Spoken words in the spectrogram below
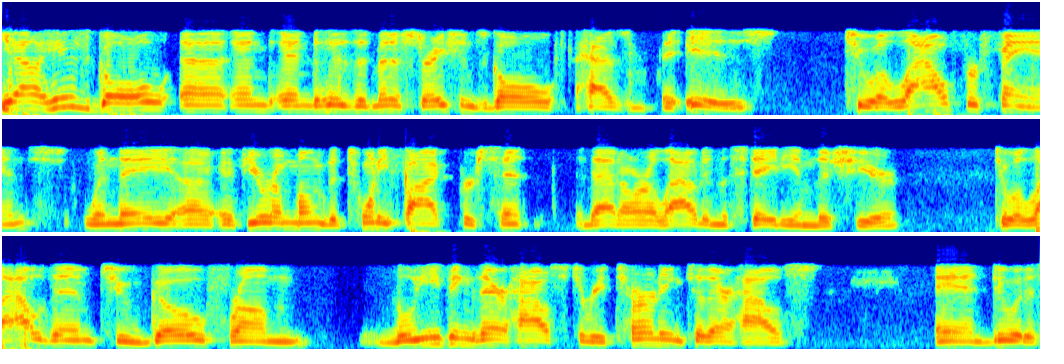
Yeah, his goal uh, and and his administration's goal has is to allow for fans when they uh, if you're among the 25 percent that are allowed in the stadium this year to allow them to go from leaving their house to returning to their house and do it as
